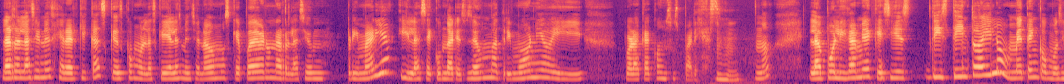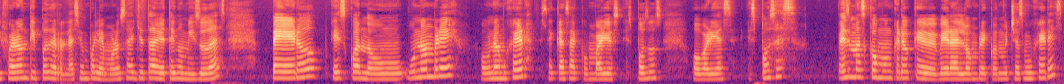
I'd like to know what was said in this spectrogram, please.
Las relaciones jerárquicas, que es como las que ya les mencionábamos, que puede haber una relación primaria y la secundaria, o sea, un matrimonio y por acá con sus parejas, ¿no? La poligamia que sí es distinto, ahí lo meten como si fuera un tipo de relación poliamorosa, yo todavía tengo mis dudas, pero es cuando un hombre o una mujer se casa con varios esposos o varias esposas. Es más común creo que ver al hombre con muchas mujeres,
